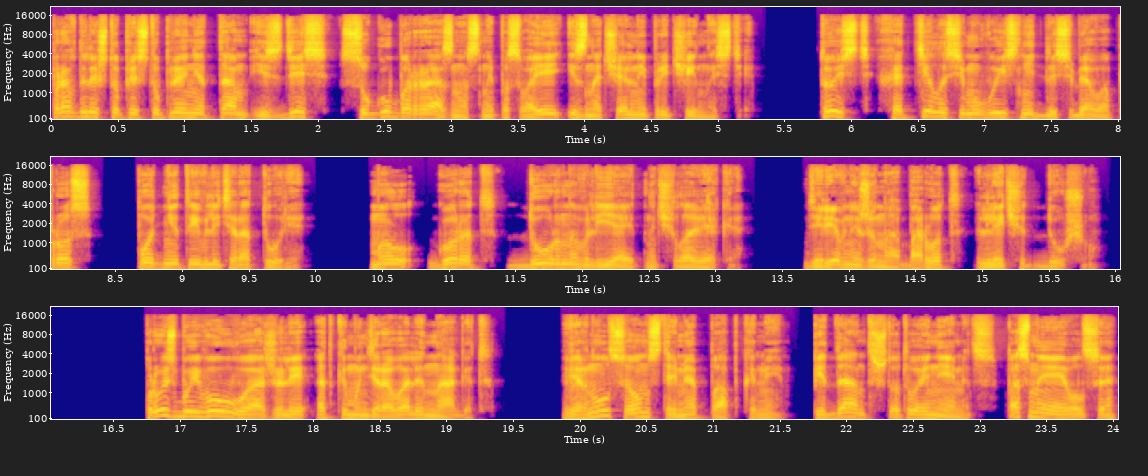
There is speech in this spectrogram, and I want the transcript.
Правда ли, что преступления там и здесь сугубо разностны по своей изначальной причинности? То есть хотелось ему выяснить для себя вопрос, поднятый в литературе. Мол, город дурно влияет на человека. Деревня же, наоборот, лечит душу. Просьбу его уважили, откомандировали на год. Вернулся он с тремя папками. Педант, что твой немец. Посмеивался.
